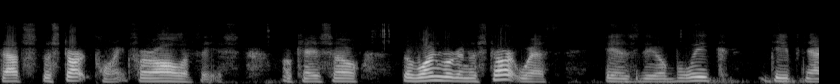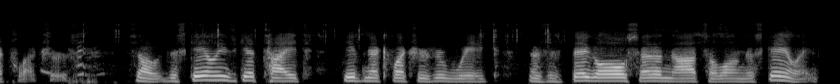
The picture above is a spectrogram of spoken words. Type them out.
That's the start point for all of these. Okay, so the one we're going to start with is the oblique deep neck flexors. So the scalenes get tight, deep neck flexors are weak. There's this big old set of knots along the scalenes.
